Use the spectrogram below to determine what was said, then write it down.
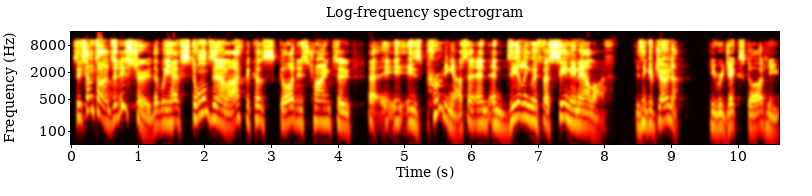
See, sometimes it is true that we have storms in our life because God is trying to, uh, is pruning us and, and dealing with a sin in our life. You think of Jonah. He rejects God. He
